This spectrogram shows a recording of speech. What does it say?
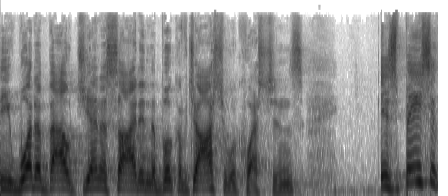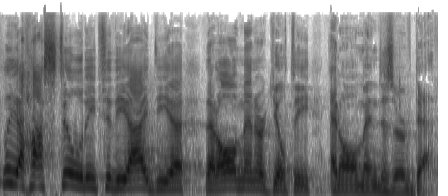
the what about genocide in the book of Joshua questions is basically a hostility to the idea that all men are guilty and all men deserve death.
